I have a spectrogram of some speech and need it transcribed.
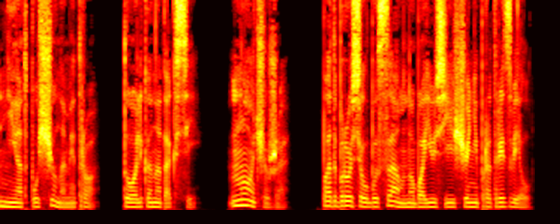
«Не отпущу на метро, только на такси. Ночь уже. Подбросил бы сам, но, боюсь, еще не протрезвел.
